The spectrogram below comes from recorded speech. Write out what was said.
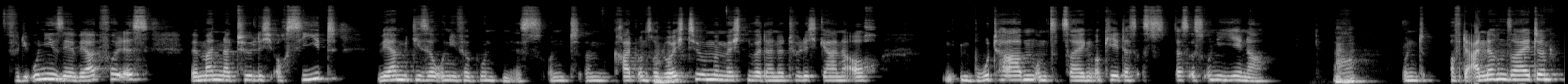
für die Uni sehr wertvoll ist, wenn man natürlich auch sieht, wer mit dieser Uni verbunden ist. Und ähm, gerade unsere mhm. Leuchttürme möchten wir da natürlich gerne auch im Boot haben, um zu zeigen, okay, das ist, das ist Uni Jena. Ja. Mhm. Und auf der anderen Seite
